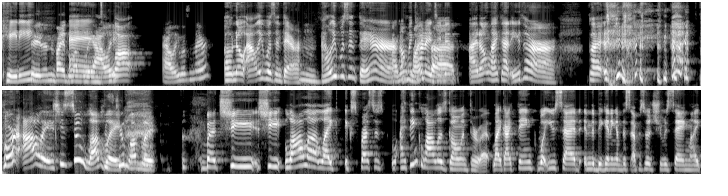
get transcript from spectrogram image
Katie. They didn't invite lovely Ally. La- Ally wasn't there. oh no, Ally wasn't there. Hmm. Ally wasn't there. I don't oh my like god, I that. didn't I don't like that either. But poor Ally, she's too lovely. She's too lovely. But she she Lala like expresses I think Lala's going through it. Like I think what you said in the beginning of this episode she was saying like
